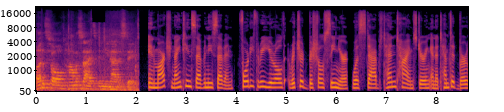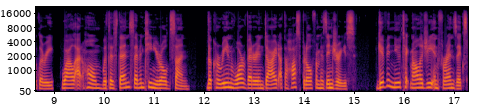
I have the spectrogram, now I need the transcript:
unsolved homicides in the United States. In March 1977, 43 year old Richard Bishel Sr. was stabbed 10 times during an attempted burglary while at home with his then 17 year old son. The Korean War veteran died at the hospital from his injuries. Given new technology in forensics,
